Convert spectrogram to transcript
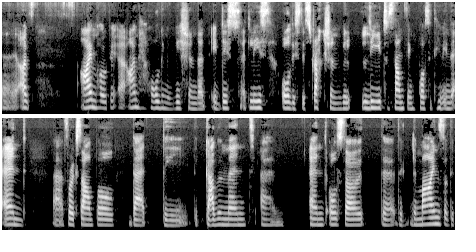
uh, I've. I'm hoping, uh, I'm holding a vision that at least all this destruction will lead to something positive in the end. for example, that the the government um, and also the, the the minds of the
